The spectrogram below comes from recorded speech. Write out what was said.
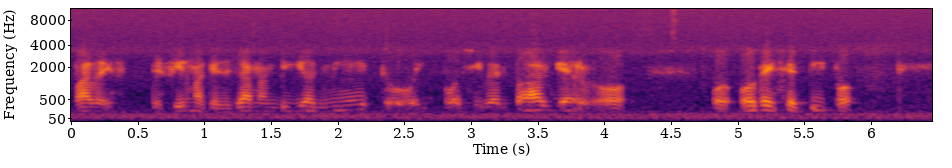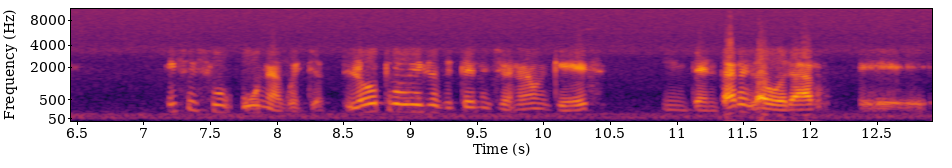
par de, firmas que se llaman Beyond Meat o Impossible Burger o, o, de ese tipo. Eso es una cuestión. Lo otro es lo que ustedes mencionaban, que es intentar elaborar eh,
